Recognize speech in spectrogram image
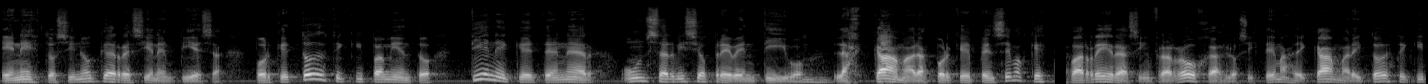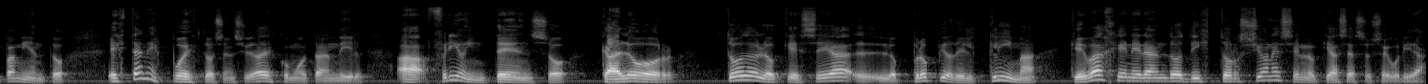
en esto, sino que recién empieza, porque todo este equipamiento tiene que tener un servicio preventivo, las cámaras, porque pensemos que estas barreras infrarrojas, los sistemas de cámara y todo este equipamiento están expuestos en ciudades como Tandil a frío intenso, calor, todo lo que sea lo propio del clima que va generando distorsiones en lo que hace a su seguridad.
